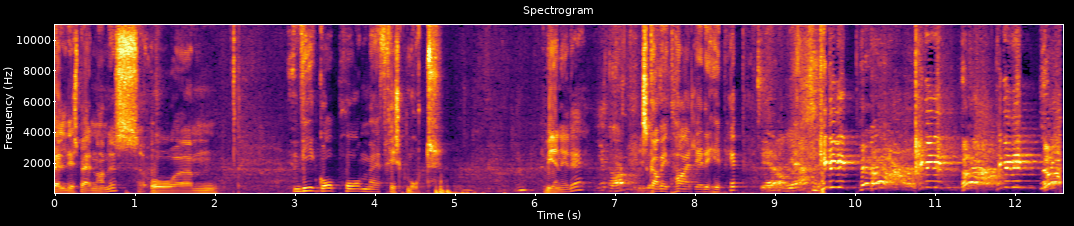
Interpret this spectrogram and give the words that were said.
veldig spennende. Og um, vi går på med friskt mot. Er vi enige i det? Skal vi ta et lite hipp-hipp? Ja. Hipp, hipp, hipp! Hurra! Hipp, hipp, hipp! Hurra! Hipp, hipp, hipp! Hurra!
